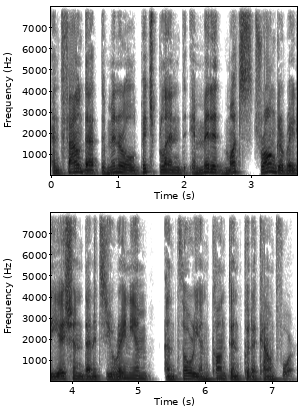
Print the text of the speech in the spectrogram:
and found that the mineral pitchblende emitted much stronger radiation than its uranium and thorium content could account for.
